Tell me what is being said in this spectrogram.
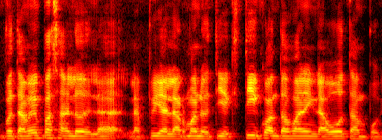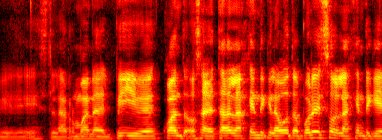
Pues también pasa lo de la, la piba del hermano de TXT, cuántos van y la votan porque es la hermana del pibe. ¿Cuánto, o sea, está la gente que la vota por eso, la gente que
